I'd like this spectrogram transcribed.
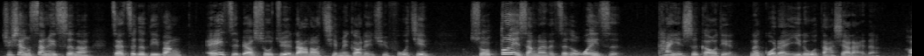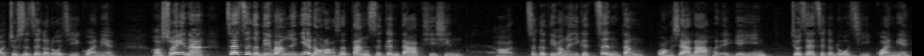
就像上一次呢，在这个地方 A 指标数据拉到前面高点区附近，所对上来的这个位置，它也是高点，那果然一路打下来的。好，就是这个逻辑观念。好，所以呢，在这个地方，叶龙老师当时跟大家提醒，好，这个地方一个震荡往下拉回的原因，就在这个逻辑观念。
